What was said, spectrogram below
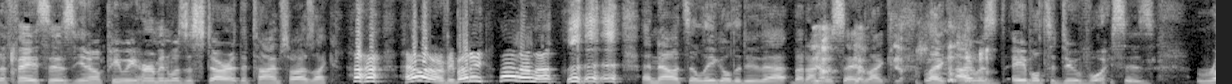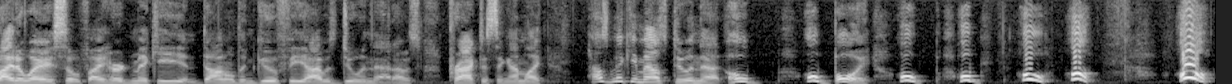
the faces. You know, Pee Wee Herman was a star at the time, so I was like, "Hello, everybody!" La la la. and now it's illegal to do that, but I'm yep, just saying, yep, like, yep. like I was able to do voices right away. So if I heard Mickey and Donald and Goofy, I was doing that. I was practicing. I'm like, how's Mickey Mouse doing that? Oh, oh boy. Oh, oh, oh, oh, oh,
